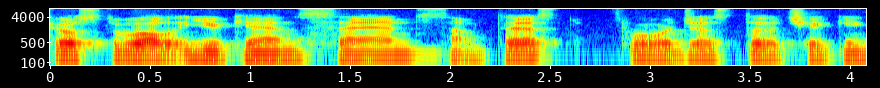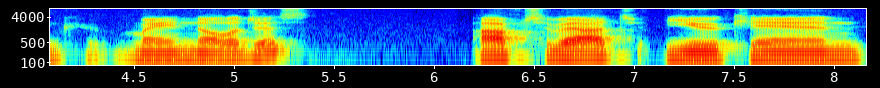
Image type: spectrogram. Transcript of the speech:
first of all, you can send some test for just uh, checking main knowledges. After that, you can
